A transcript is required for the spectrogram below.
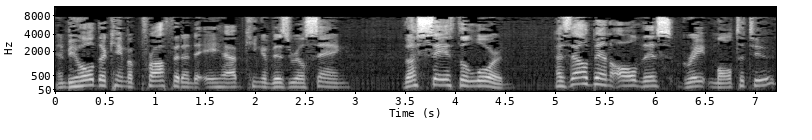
And behold, there came a prophet unto Ahab, king of Israel, saying, Thus saith the Lord, Hast thou been all this great multitude?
